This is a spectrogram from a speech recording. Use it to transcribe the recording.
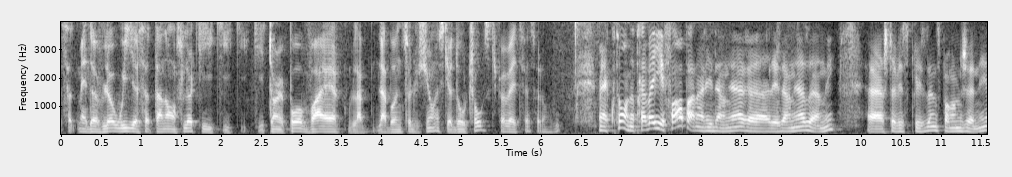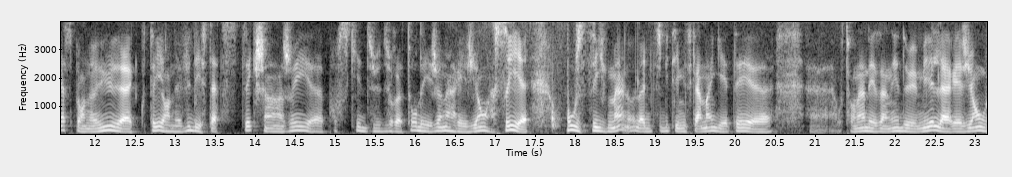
Cette main-d'œuvre-là, oui, il y a cette annonce-là qui, est un pas vers la, bonne solution. Est-ce qu'il y a d'autres choses qui peuvent être faites selon vous? Bien, écoutez, on a travaillé fort pendant les dernières, euh, les dernières années. Euh, J'étais vice-président du Forum Jeunesse, puis on a eu, euh, écoutez, on a vu des statistiques changer euh, pour ce qui est du, retour des jeunes en région assez positivement. La témiscamingue était, au tournant des années 2000, la région où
